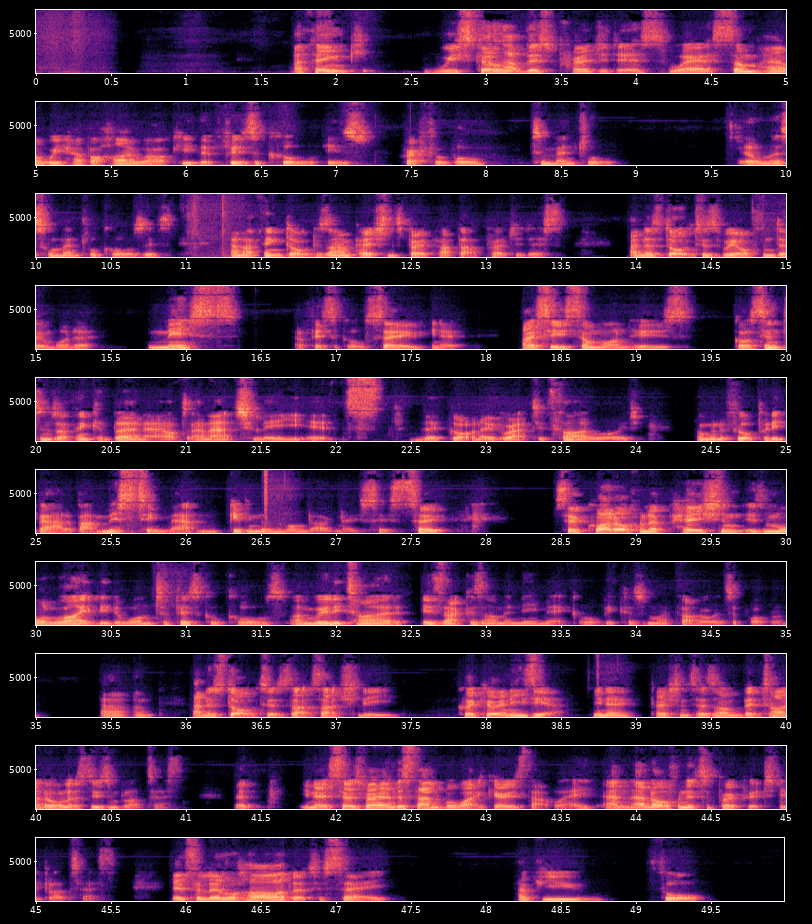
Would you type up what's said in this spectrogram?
I think we still have this prejudice where somehow we have a hierarchy that physical is preferable to mental illness or mental causes. And I think doctors and patients both have that prejudice. And as doctors, we often don't want to miss a physical. So, you know, I see someone who's got symptoms, I think, of burnout, and actually it's they've got an overactive thyroid. I'm going to feel pretty bad about missing that and giving them the wrong diagnosis. So, so quite often a patient is more likely to want a physical cause. I'm really tired. Is that because I'm anemic or because my thyroid's a problem? Um, and as doctors, that's actually quicker and easier. You know, patient says, I'm a bit tired, oh, let's do some blood tests. But, you know, so it's very understandable why it goes that way. And, and often it's appropriate to do blood tests. It's a little harder to say, have you thought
